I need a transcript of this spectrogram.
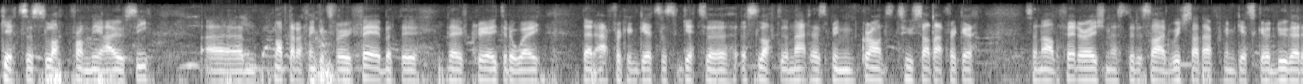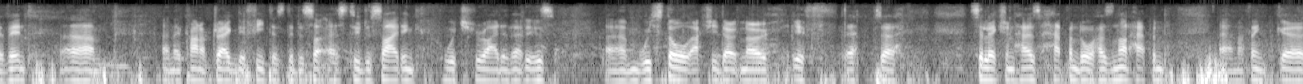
gets a slot from the IOC. Um, not that I think it's very fair, but they've created a way that Africa gets a, gets a, a, slot, and that has been granted to South Africa. So now the federation has to decide which South African gets to go do that event, um, and they kind of drag their feet as to, deci- as to deciding which rider that is. Um, we still actually don't know if that uh, selection has happened or has not happened, and I think uh,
